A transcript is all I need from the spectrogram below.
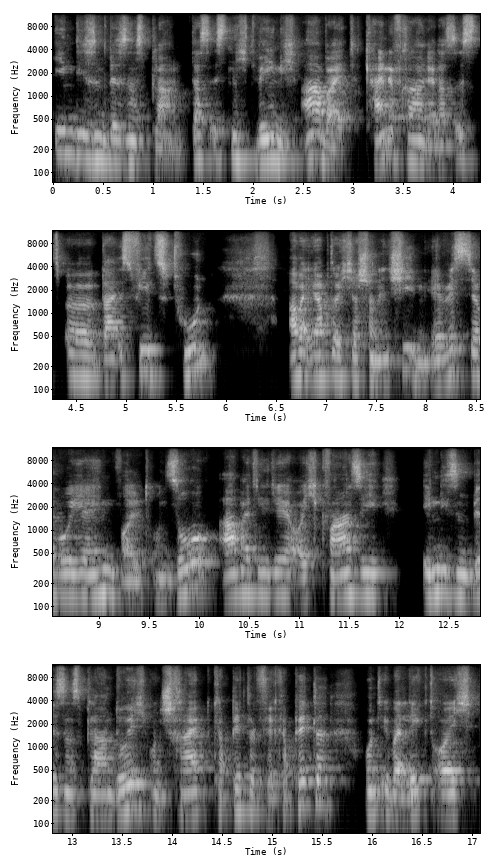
in diesem Businessplan. Das ist nicht wenig Arbeit, keine Frage. Das ist, äh, da ist viel zu tun. Aber ihr habt euch ja schon entschieden. Ihr wisst ja, wo ihr hin wollt. Und so arbeitet ihr euch quasi in diesem Businessplan durch und schreibt Kapitel für Kapitel und überlegt euch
